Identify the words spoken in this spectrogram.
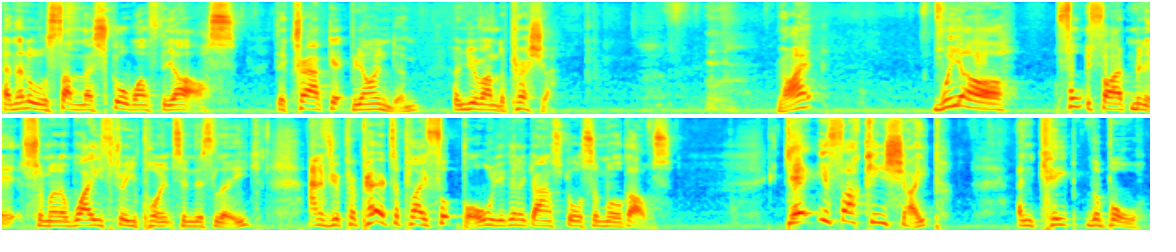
And then all of a sudden they score one for the arse, the crowd get behind them, and you're under pressure. Right? We are 45 minutes from an away three points in this league, and if you're prepared to play football, you're going to go and score some more goals. Get your fucking shape and keep the ball.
